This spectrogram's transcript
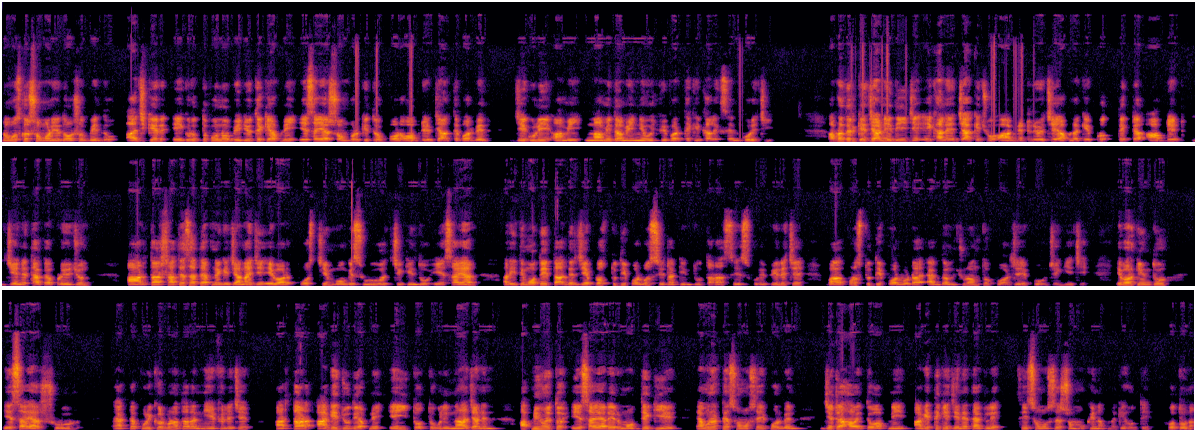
নমস্কার সম্মানীয় দর্শক বিন্দু আজকের এই গুরুত্বপূর্ণ ভিডিও থেকে আপনি এসআইআর সম্পর্কিত বড় আপডেট জানতে পারবেন, যেগুলি আমি নামি দামি নিউজ পেপার থেকে কালেকশন করেছি। আপনাদেরকে জানিয়ে দিই যে এখানে যা কিছু আপডেট রয়েছে, আপনাকে প্রত্যেকটা আপডেট জেনে থাকা প্রয়োজন। আর তার সাথে সাথে আপনাকে জানাই যে এবার পশ্চিমবঙ্গে শুরু হচ্ছে কিন্তু এসআইআর আর ইতিমধ্যেই তাদের যে প্রস্তুতি পর্ব, সেটা কিন্তু তারা শেষ করে ফেলেছে বা প্রস্তুতি পর্বটা একদম চূড়ান্ত পর্যায়ে পৌঁছে গিয়েছে। এবার কিন্তু এসআইআর শুরুর একটা পরিকল্পনা তারা নিয়ে ফেলেছে। আর তার আগে যদি আপনি এই তথ্যগুলি না জানেন, আপনি হয়তো এসআইআর এর মধ্যে গিয়ে এমন একটা সমস্যায় পড়বেন, যেটা হয়তো আপনি আগে থেকে জেনে থাকলে সেই সমস্যার সম্মুখীন আপনাকে হতে হতো না।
